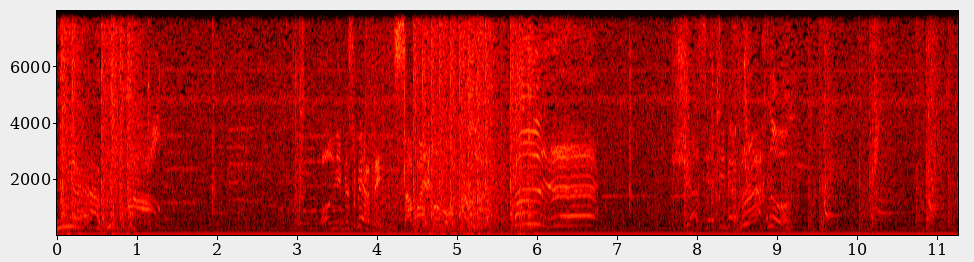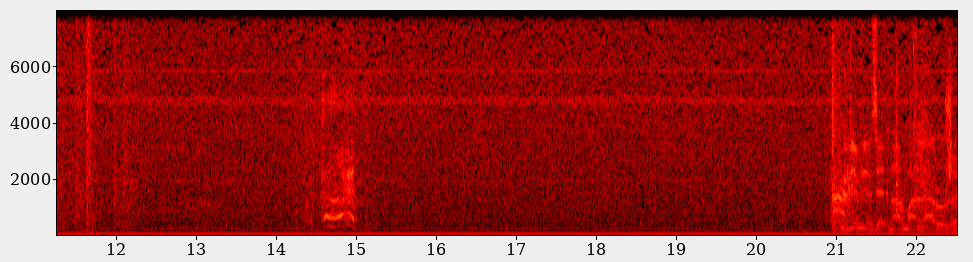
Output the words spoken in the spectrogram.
Он взять нормальное оружие?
